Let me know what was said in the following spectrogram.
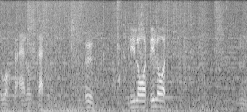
ล่วงซะแอโรแตทมันเออ รีโหลดรีโหลดอืม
